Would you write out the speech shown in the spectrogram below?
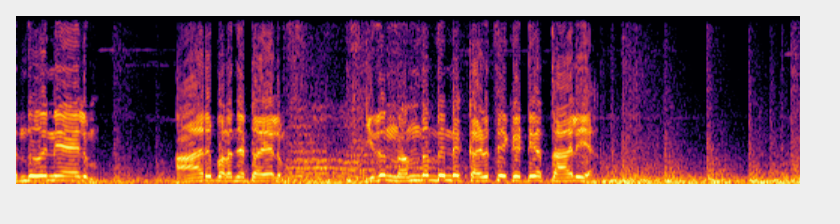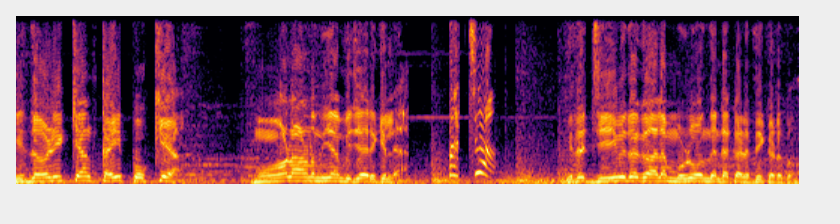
എന്തു തന്നെയായാലും ആര് പറഞ്ഞിട്ടായാലും ഇത് നന്ദന്റെ കഴുത്തി കെട്ടിയ താലിയാ. ഇതൊഴിക്കാൻ കൈ പൊക്കിയ. മോളാണെന്ന് ഞാൻ വിചാരിക്കില്ല. അച്ഛാ ഇത് ജീവിതകാലം മുഴുവൻ നിന്റെ കഴുത്തി കിടക്കും.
